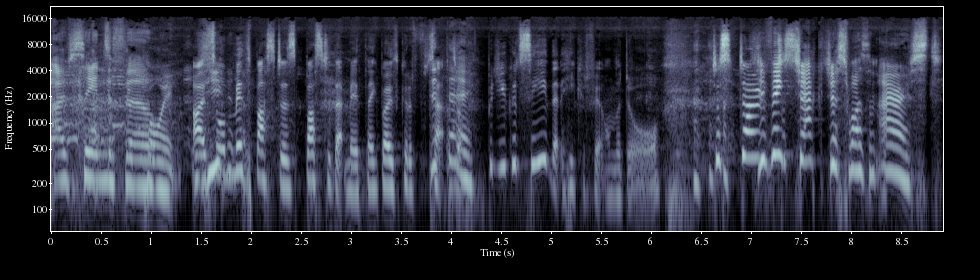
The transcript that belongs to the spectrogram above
I've seen the film. point. I saw MythBusters busted that myth. They both could have sat on they? But you could see that he could fit on the door. Just don't. Do you think Jack just wasn't arsed?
